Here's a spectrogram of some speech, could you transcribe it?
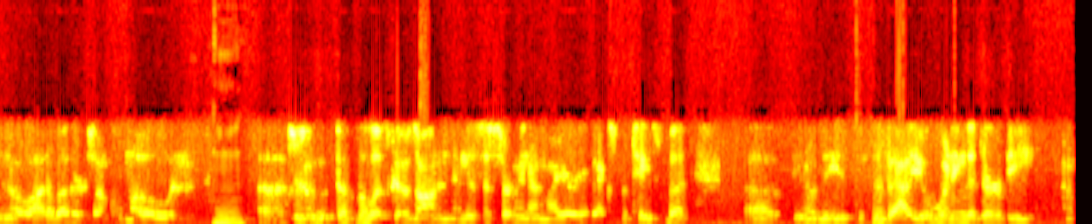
you know a lot of others, Uncle Mo, and uh, the, the list goes on. And, this is certainly not my area of expertise, but uh, you know the the value of winning the Derby uh,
